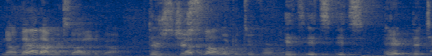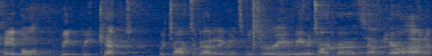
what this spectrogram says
Now that I'm excited about. There's just That's not looking too far. it's it's it's it, the table. We, we kept we talked about it against Missouri. We even talked about it in South Carolina.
